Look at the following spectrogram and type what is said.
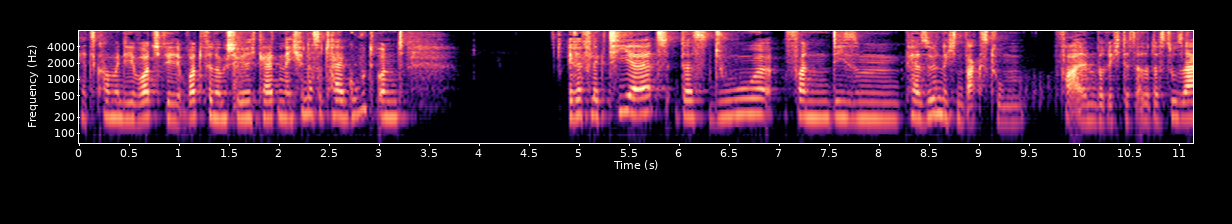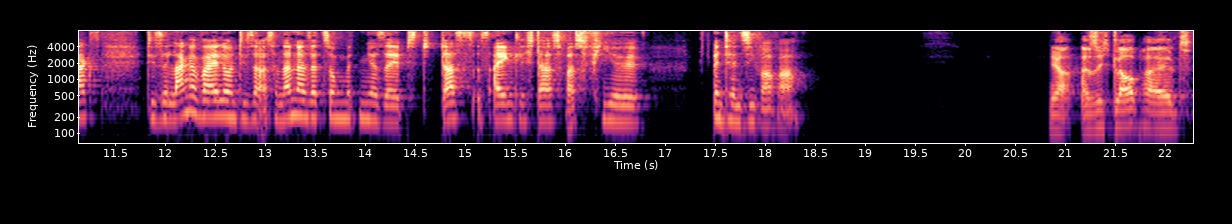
jetzt kommen die Wortspiel Wortfindungsschwierigkeiten. Ich finde das total gut und reflektiert, dass du von diesem persönlichen Wachstum vor allem berichtest. Also, dass du sagst, diese Langeweile und diese Auseinandersetzung mit mir selbst, das ist eigentlich das, was viel intensiver war. Ja, also ich glaube halt,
